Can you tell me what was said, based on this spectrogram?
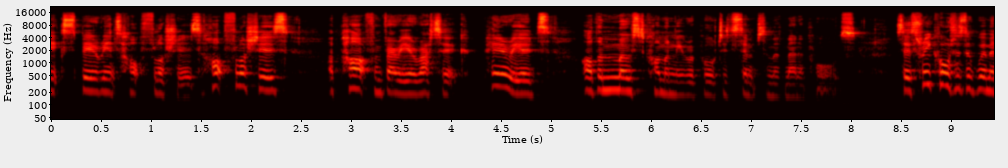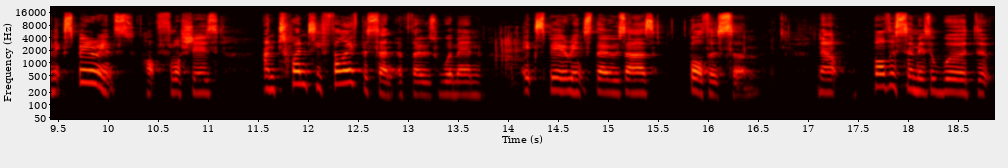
experience hot flushes. Hot flushes, apart from very erratic periods, are the most commonly reported symptom of menopause. So three quarters of women experience hot flushes and 25% of those women experience those as bothersome. Now, bothersome is a word that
